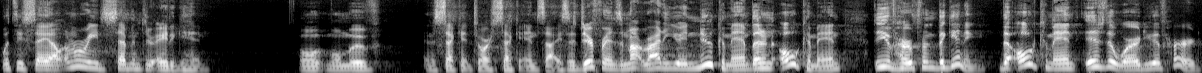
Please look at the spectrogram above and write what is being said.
what's he say? I'm gonna read seven through eight again. We'll, we'll move in a second to our second insight. He says, Dear friends, I'm not writing you a new command, but an old command that you've heard from the beginning. The old command is the word you have heard.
